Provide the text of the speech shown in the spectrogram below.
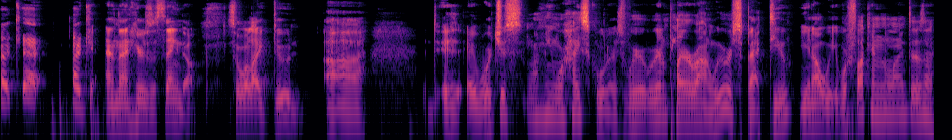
I can't, I can't." And then here's the thing, though. So we're like, dude, uh, i- i- we're just, I mean, we're high schoolers. We're we're gonna play around. We respect you, you know. We we're fucking like this, uh,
